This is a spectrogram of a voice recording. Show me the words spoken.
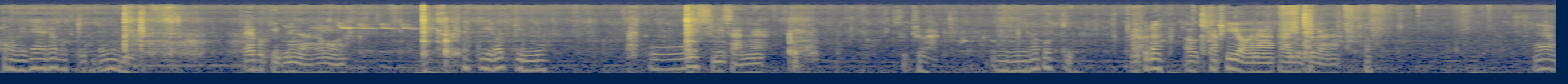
เอาไปย่ายเราบ่กินได้หนึ่งได้บุกินเนื้อครับผมตะกี้เรากินอยู่โอ้ยสีสันนะสุดยอดวันนี้เราบ่กินเดี๋ยวก็เนอะเอาทัพพี่ออกนะทายรูปด้วยนะ งาน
